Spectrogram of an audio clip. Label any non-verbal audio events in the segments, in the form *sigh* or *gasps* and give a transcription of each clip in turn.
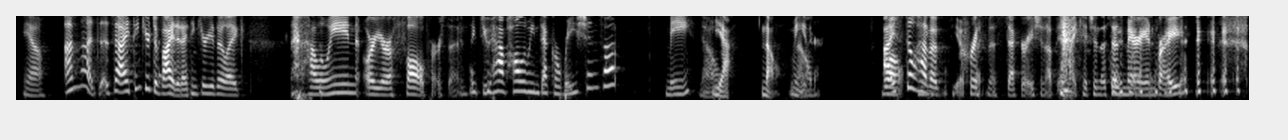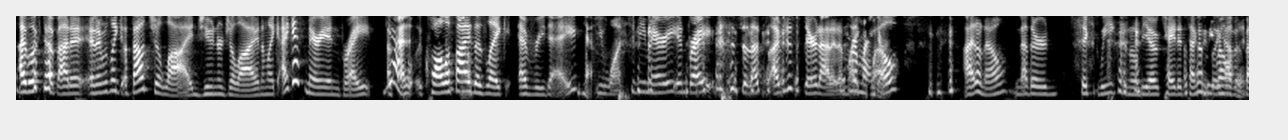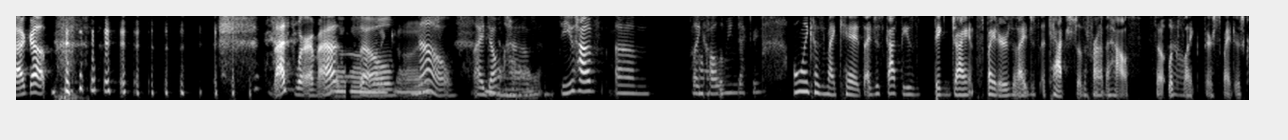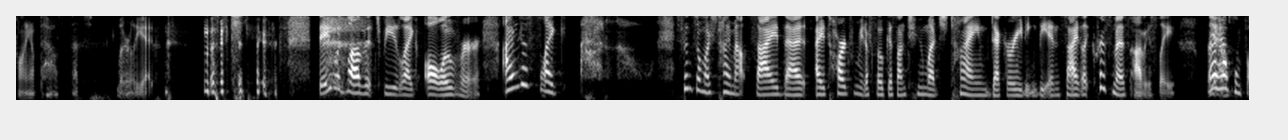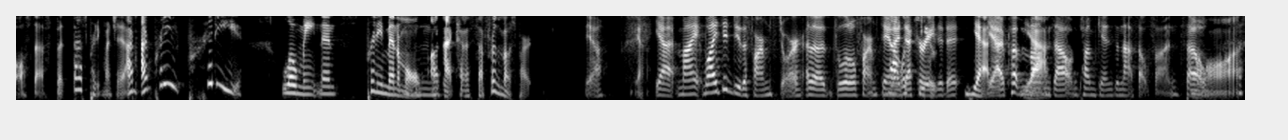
Yeah. I'm not so I think you're divided. I think you're either like Halloween or you're a fall person. Like, do you have Halloween decorations up? Me? No. Yeah. No, me no. either. Well, I still have a Christmas decoration up in my kitchen that says Merry and Bright. *laughs* I looked up at it and it was like about July, June or July. And I'm like, I guess Merry and Bright yeah. qualifies as like every day yes. you want to be merry and bright. *laughs* so that's, I've just stared at it. I'm like, well, *laughs* I don't know, another six weeks and it'll be okay to technically have it back up that's where I'm at. Oh so no, I don't no. have. Do you have um like oh. Halloween decorations? Only because my kids. I just got these big giant spiders that I just attached to the front of the house. So it looks oh. like there's spiders crawling up the house. That's literally it. *laughs* That's *laughs* cute. they would love it to be like all over. I'm just like, *sighs* I don't know. I spend so much time outside that I, it's hard for me to focus on too much time decorating the inside. Like Christmas, obviously, yeah. I have some fall stuff, but that's pretty much it. I'm I'm pretty pretty low maintenance, pretty minimal mm. on that kind of stuff for the most part. Yeah. Yeah. Yeah. My well, I did do the farm store, uh, the, the little farm stand. I decorated cute. it. Yeah. Yeah. I put yeah. mums out and pumpkins and that felt fun. So Aww.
